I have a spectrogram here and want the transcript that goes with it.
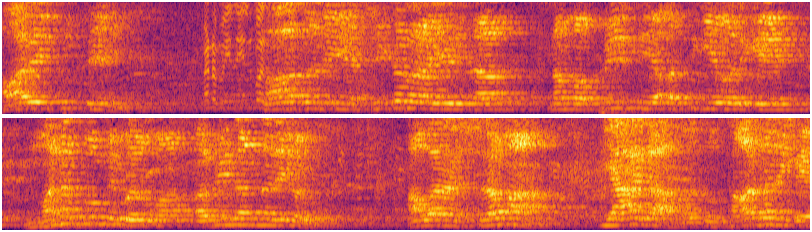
ಹಾರೈಸುತ್ತೇನೆ. ಸಾಧನೆಯ ಶಿಖರ ಏರಿದ ನಮ್ಮ ಪ್ರೀತಿಯ ಅತಿಥಿಯವರಿಗೆ ಮನ ತುಂಬಿ ಬರುವ ಅಭಿನಂದನೆಗಳು. ಅವರ ಶ್ರಮ ತ್ಯಾಗ ಮತ್ತು ಸಾಧನೆಗೆ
